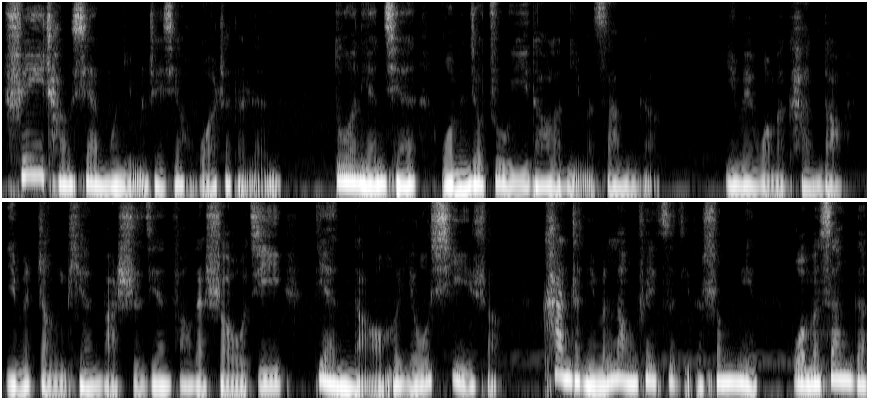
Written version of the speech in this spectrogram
非常羡慕你们这些活着的人。多年前我们就注意到了你们三个，因为我们看到。你们整天把时间放在手机、电脑和游戏上，看着你们浪费自己的生命，我们三个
